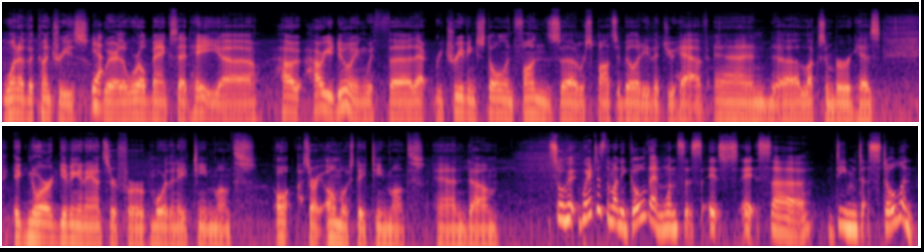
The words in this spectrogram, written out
one of the countries yeah. where the World Bank said, "Hey, uh, how how are you doing with uh, that retrieving stolen funds uh, responsibility that you have?" And uh, Luxembourg has ignored giving an answer for more than 18 months. Oh, sorry, almost 18 months, and. Um, so where does the money go then once it's it's it's uh, deemed stolen?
